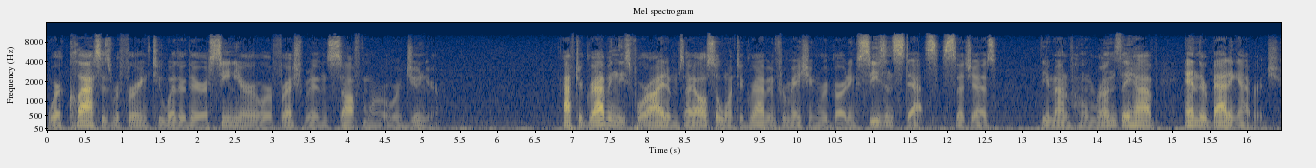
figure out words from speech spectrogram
where class is referring to whether they're a senior or a freshman, sophomore, or a junior. After grabbing these four items, I also want to grab information regarding season stats, such as the amount of home runs they have and their batting average.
